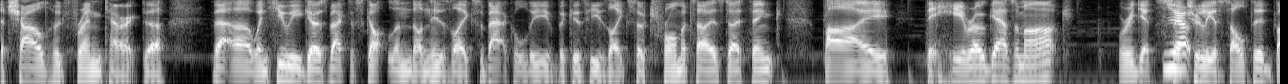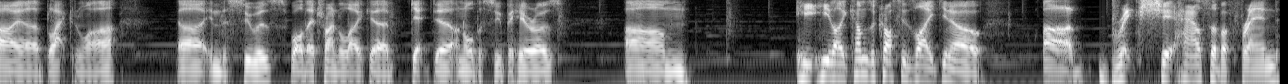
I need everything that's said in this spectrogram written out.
a childhood friend character that uh when Huey goes back to Scotland on his like sabbatical leave because he's like so traumatized, I think, by the Herogasm arc where he gets Yep. sexually assaulted by a uh, Black Noir uh, in the sewers while they're trying to like uh, get dirt on all the superheroes. Um, he he like comes across his like you know uh brick shit house of a friend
